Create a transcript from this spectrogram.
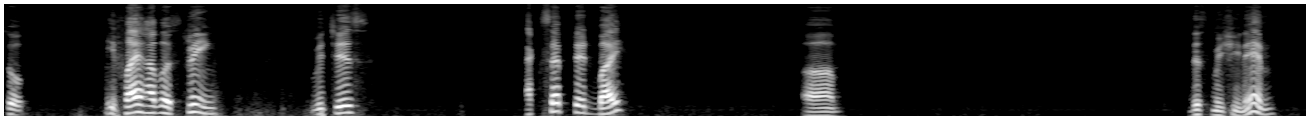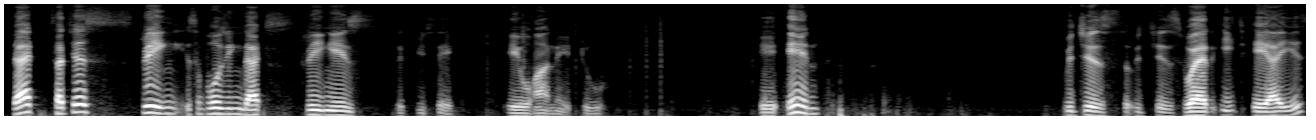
So, if I have a string which is accepted by uh, this machine M that such a string supposing that string is let me say a1 a2 an which is which is where each ai is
